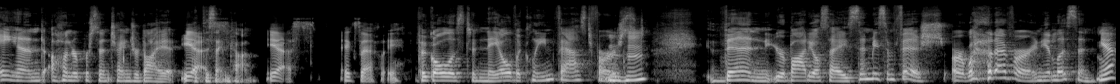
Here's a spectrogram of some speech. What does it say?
and 100% change your diet yes. at the same time. Yes. Exactly. The goal is to nail the clean fast 1st mm-hmm. Then your body will say, send me some fish or whatever, and you listen. Yeah.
